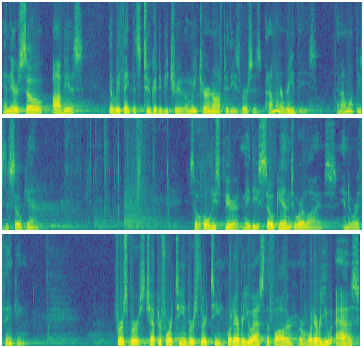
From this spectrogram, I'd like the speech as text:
and they're so obvious that we think that's too good to be true and we turn off to these verses. But I'm going to read these, and I want these to soak in. So, Holy Spirit, may these soak into our lives, into our thinking. First verse, chapter 14, verse 13. Whatever you ask the Father, or whatever you ask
